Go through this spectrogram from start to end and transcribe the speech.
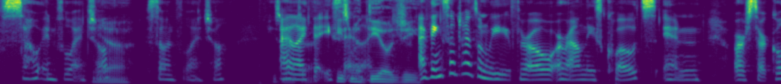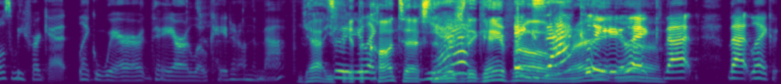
So influential. Yeah. So influential. He's I like guy. that you He's say He's my like- DOG. I think sometimes when we throw around these quotes in our circles, we forget like where they are located on the map. Yeah, you So forget the context in which they came from, Exactly. right? Yeah. Like that that like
